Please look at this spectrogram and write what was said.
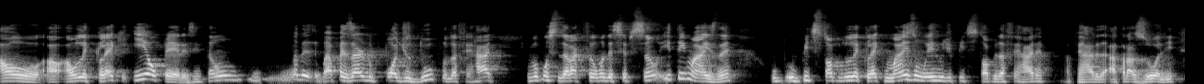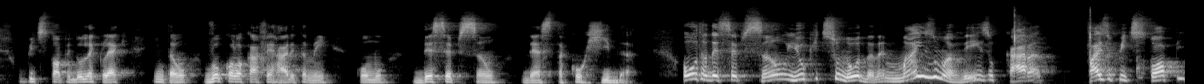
ao, ao, Leclerc e ao Pérez. Então, apesar do pódio duplo da Ferrari, eu vou considerar que foi uma decepção, e tem mais, né? o, pit stop do Leclerc, mais um erro de pit stop da Ferrari. A Ferrari atrasou ali o pit stop do Leclerc, então vou colocar a Ferrari também como decepção desta corrida. Outra decepção, Yuki Tsunoda, né? Mais uma vez o cara faz o pit stop,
